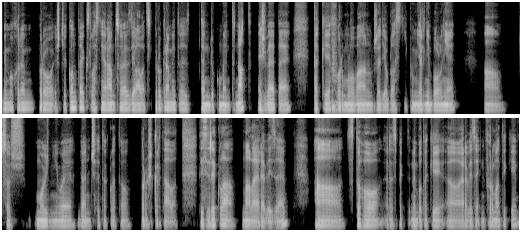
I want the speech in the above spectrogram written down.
mimochodem pro ještě kontext, vlastně rámcové vzdělávací programy, to je ten dokument nad ŽVP, tak je formulován v řadě oblastí poměrně volně, a což umožňuje Danče takhle to proškrtávat. Ty jsi řekla malé revize a z toho, respekt, nebo taky uh, revize informatiky,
